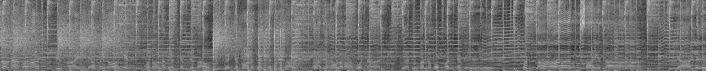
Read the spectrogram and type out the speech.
เราหน้าคานบิวไอแล้วไปนอเฮ็ดบ่นอนละเหมือนกันหรือเปล่า เหมือนกันบ่อละเหมือนกันหรือเปล่า มาเด้อเฮาแล้วมามวนนาน เมื่อถึงวันละพบพันกันเด้อคนตาสายตาอย่าเลย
